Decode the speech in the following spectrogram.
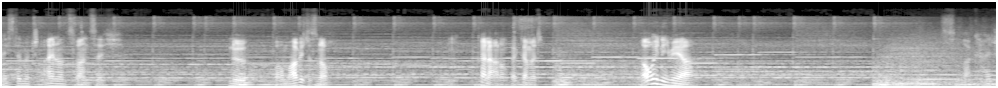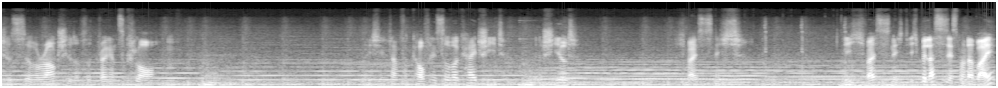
Base Damage 21. Nö, warum habe ich das noch? Hm, keine Ahnung, weg damit. Brauche ich nicht mehr. Silver Round Shield of the Dragon's Claw. Hm. Ich den dann verkaufen, den Silver Kite Sheet? Äh, Shield? Ich weiß es nicht. Ich weiß es nicht. Ich belasse es erstmal dabei.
